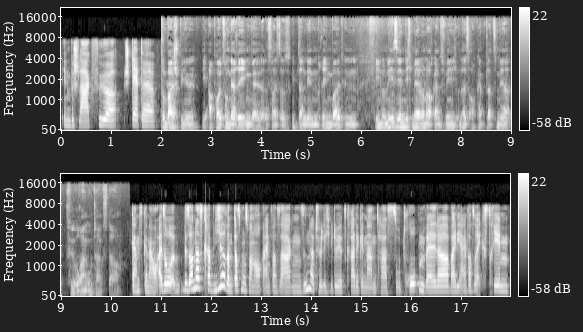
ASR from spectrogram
in Beschlag für Städte. Zum Beispiel die Abholzung der Regenwälder. Das heißt also, es gibt dann den Regenwald in Indonesien nicht mehr, nur noch ganz wenig und da ist auch kein Platz mehr für Orang-Utans da. Ganz genau. Also besonders gravierend, das muss man auch einfach sagen, sind natürlich, wie du jetzt gerade genannt hast, so Tropenwälder, weil die einfach so extrem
